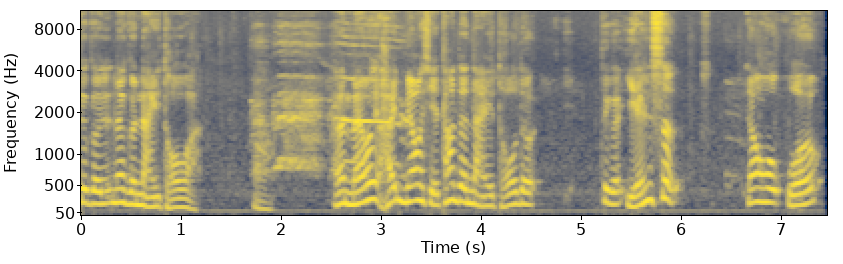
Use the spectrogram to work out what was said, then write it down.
这个那个奶头啊，啊，还描还描写他的奶头的这个颜色，然后我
